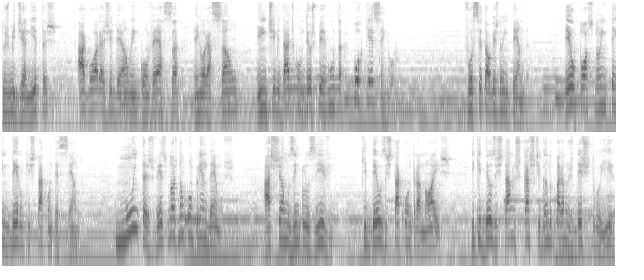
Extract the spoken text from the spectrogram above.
dos midianitas. Agora Gideão, em conversa, em oração, em intimidade com Deus, pergunta: Por que, Senhor? Você talvez não entenda. Eu posso não entender o que está acontecendo. Muitas vezes nós não compreendemos. Achamos, inclusive, que Deus está contra nós e que Deus está nos castigando para nos destruir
